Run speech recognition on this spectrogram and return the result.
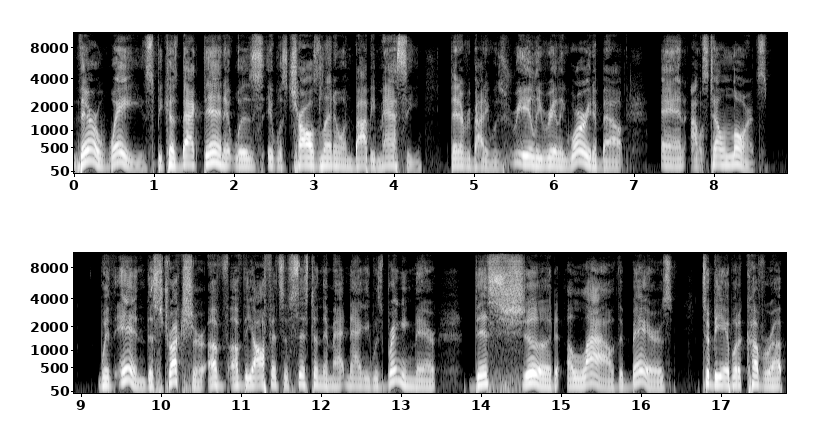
there are ways because back then it was it was Charles Leno and Bobby Massie that everybody was really really worried about. And I was telling Lawrence within the structure of of the offensive system that Matt Nagy was bringing there this should allow the Bears to be able to cover up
